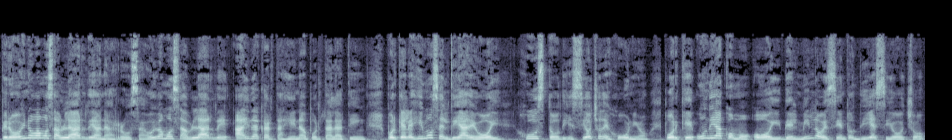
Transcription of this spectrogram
Pero hoy no vamos a hablar de Ana Rosa, hoy vamos a hablar de Aida Cartagena Portalatín, porque elegimos el día de hoy, justo 18 de junio, porque un día como hoy del 1918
